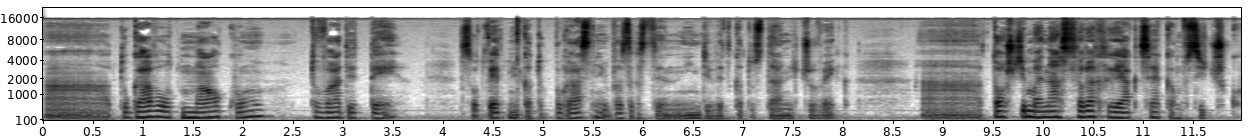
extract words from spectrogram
А, тогава от малко това дете, съответно и като порасне възрастен индивид, като стане човек, а, то ще има една свръхреакция към всичко.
